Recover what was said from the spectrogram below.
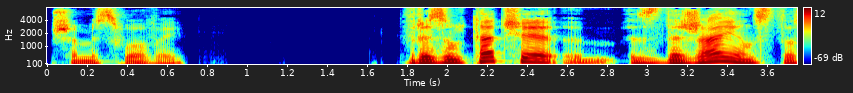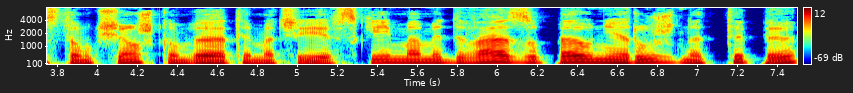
przemysłowej. W rezultacie, zderzając to z tą książką Beaty Maciejewskiej, mamy dwa zupełnie różne typy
